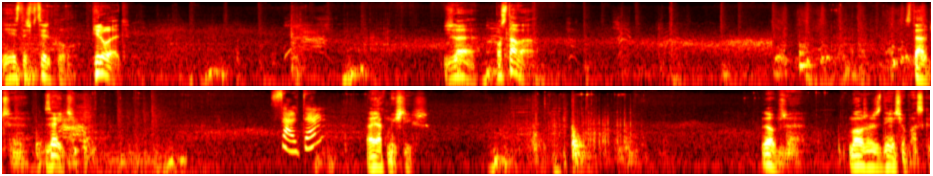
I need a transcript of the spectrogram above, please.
Nie jesteś w cyrku. Piruet. Źle. Postawa. Starczy. Zejdź. Saltem? A jak myślisz? Dobrze. Możesz zdjąć opaskę.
